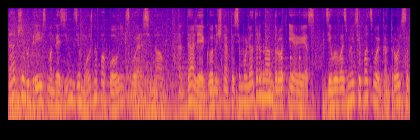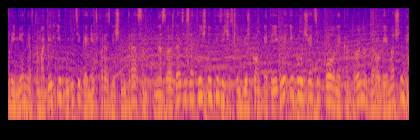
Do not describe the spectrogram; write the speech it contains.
Также в игре есть магазин, где можно пополнить свой арсенал. Далее гоночный автосимулятор на Android и iOS, где вы возьмете под свой контроль современный автомобиль и будете гонять по различным трассам. Наслаждайтесь отличным физическим движком этой игры и получайте полный контроль над дорогой и машиной.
